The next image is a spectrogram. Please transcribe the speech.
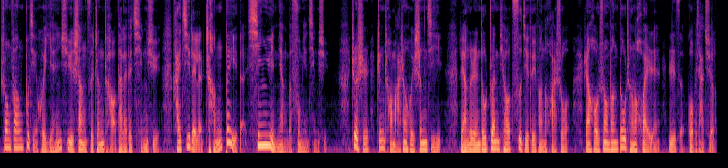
双方不仅会延续上次争吵带来的情绪，还积累了成倍的新酝酿的负面情绪。这时，争吵马上会升级，两个人都专挑刺激对方的话说，然后双方都成了坏人，日子过不下去了。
